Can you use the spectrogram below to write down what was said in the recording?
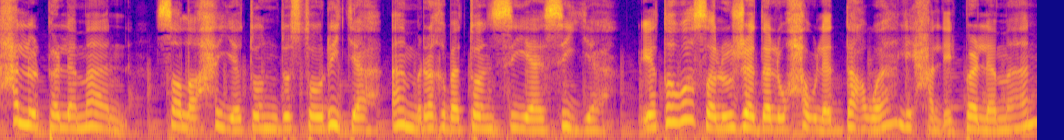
حل البرلمان صلاحية دستورية أم رغبة سياسية؟ يتواصل الجدل حول الدعوة لحل البرلمان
